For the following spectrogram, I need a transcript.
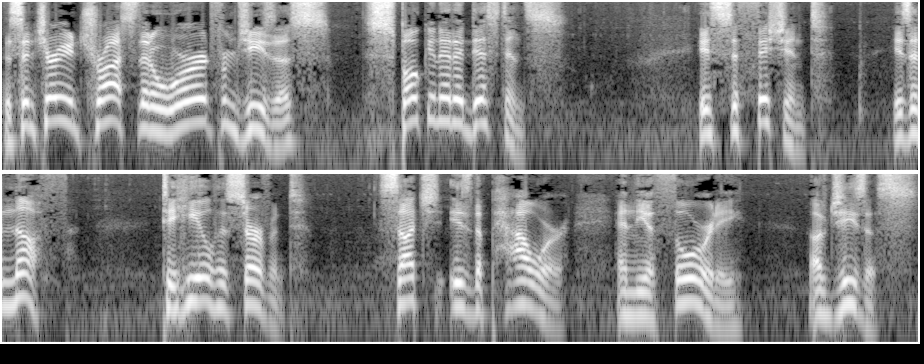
The centurion trusts that a word from Jesus, spoken at a distance, is sufficient, is enough to heal his servant. Such is the power and the authority of Jesus.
